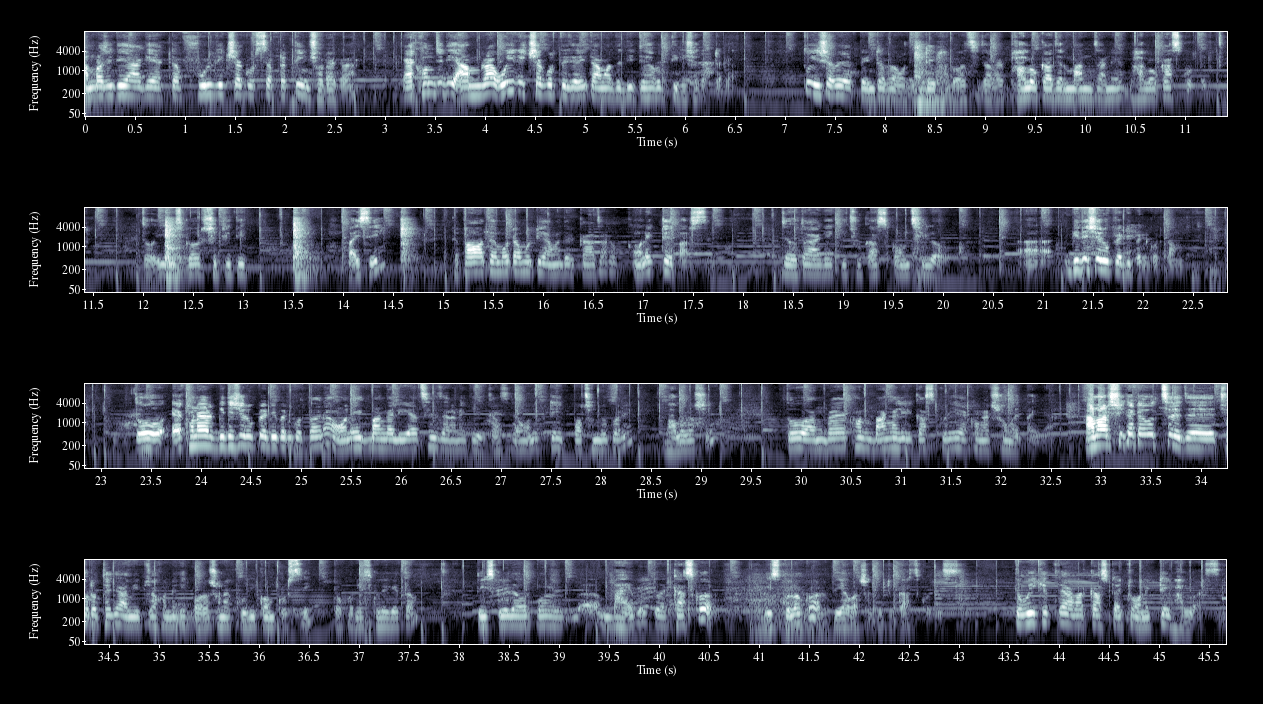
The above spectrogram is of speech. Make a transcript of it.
আমরা যদি আগে একটা ফুল রিক্সা করছি আপনার তিনশো টাকা, এখন যদি আমরা ওই রিক্সা করতে যাই, তা আমাদের দিতে হবে তিরিশ হাজার টাকা। তো হিসাবে পেন্টাররা অনেকটাই ভালো আছে, যারা ভালো কাজের মান জানে, ভালো কাজ করতে পারে। তো ইউনেস্কোর স্বীকৃতি পাইছি। তো পাওয়াতে মোটামুটি আমাদের কাজ আরও অনেকটাই বাড়ছে। যেহেতু আগে কিছু কাজ কম ছিল বিদেশের উপরে ডিপেন্ড করতাম। তো এখন আর বিদেশের উপরে ডিপেন্ড করতে হয় না। অনেক বাঙালি আছে যারা নাকি কাজটা অনেকটাই পছন্দ করে, ভালোবাসে। তো আমরা এখন বাঙালির কাজ করি এখন আর সময় পাই না। আমার শেখাটা হচ্ছে যে ছোট থেকে আমি যখন নাকি পড়াশোনা খুবই কম করছি, তখন স্কুলে যেতাম। তো স্কুলে যাওয়ার পর ভাই বলতো, এক কাজ কর, স্কুলও কর, তুই আমার সাথে একটু কাজ করিস। তো ওই ক্ষেত্রে আমার কাজটা একটু অনেকটাই ভালো লাগছে।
